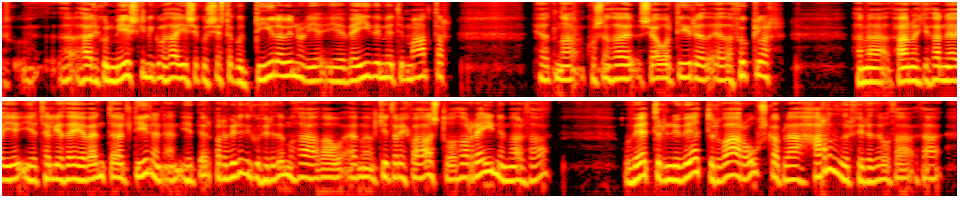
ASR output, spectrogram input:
það, það er einhvern miskilningum með það, ég sé eitthvað sérstaklega dýravinnur, ég, veiði mér til matar, hérna, hvort sem það er sjáardýr eða, eða fugglar, þannig að það er nú ekki þannig að ég, ég telja þegar ég venda öll dýr en, ég ber bara virðingu fyrir þeim og það að ef maður getur eitthvað aðstofa þá reynir maður það. Og veturinn í vetur var óskaplega harður fyrir þau og, það, það,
